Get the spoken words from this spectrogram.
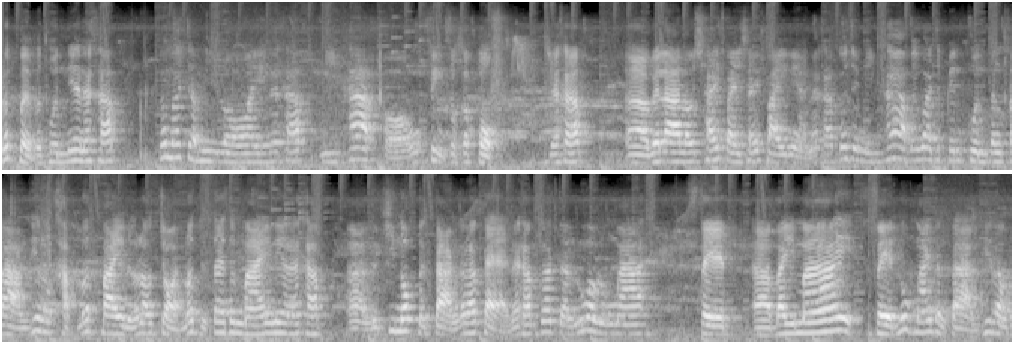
รถเปิดประทุนเนี่ยนะครับ ก็มักจะมีรอยนะครับ มีคราบของสิ่งสกปรกนะครับอ่า เวลาเราใช้ไปใช้ไปเนี่ยนะครับก็จะมีคราบไม่ว่าจะเป็นฝุ่นต่างๆ ที่เราขับรถไปหรือเราจอดรถอยู่ใต้ต้นไม้เนี่ยนะครับหรือขี้นกต่างๆก็แล้วแต่นะครับก็จะร่วงลงมาเศษใบไม้เศษลูกไม้ต่างๆ ที่เราไป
